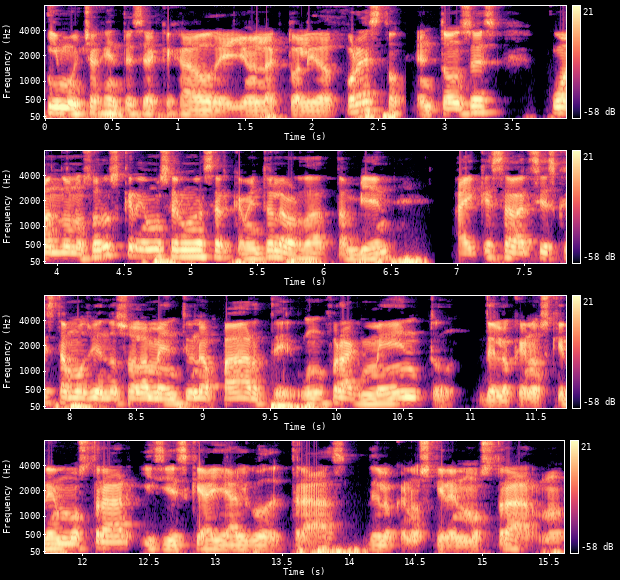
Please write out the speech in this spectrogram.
y mucha gente se ha quejado de ello en la actualidad por esto. Entonces, cuando nosotros queremos hacer un acercamiento a la verdad, también hay que saber si es que estamos viendo solamente una parte, un fragmento de lo que nos quieren mostrar y si es que hay algo detrás de lo que nos quieren mostrar, ¿no?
